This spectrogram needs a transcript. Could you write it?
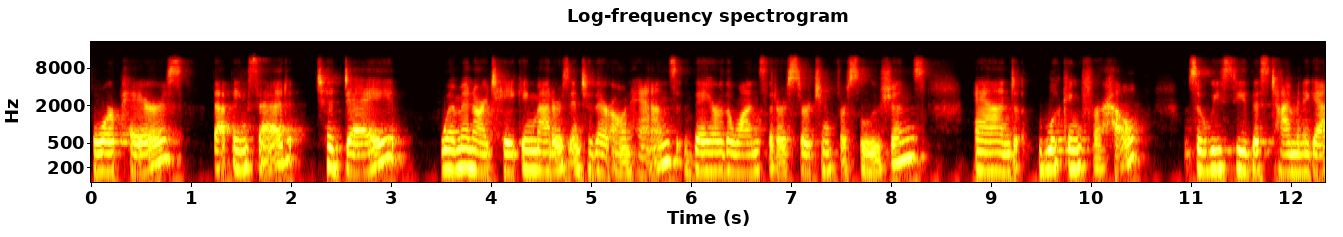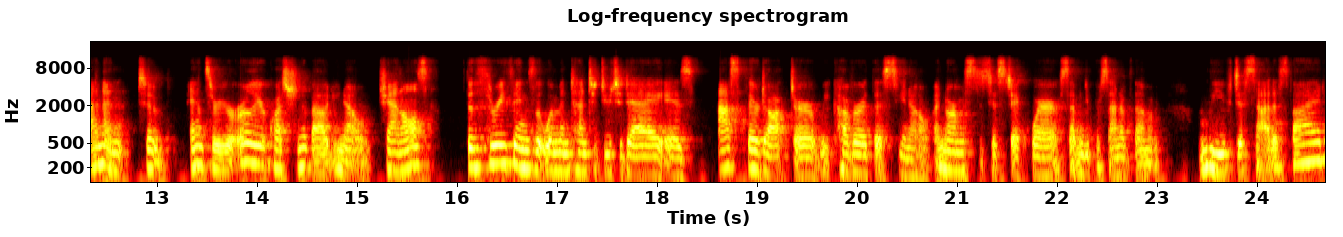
for payers. That being said, today women are taking matters into their own hands. They are the ones that are searching for solutions and looking for help. So we see this time and again. And to answer your earlier question about, you know, channels, the three things that women tend to do today is ask their doctor. We cover this, you know, enormous statistic where 70% of them leave dissatisfied.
